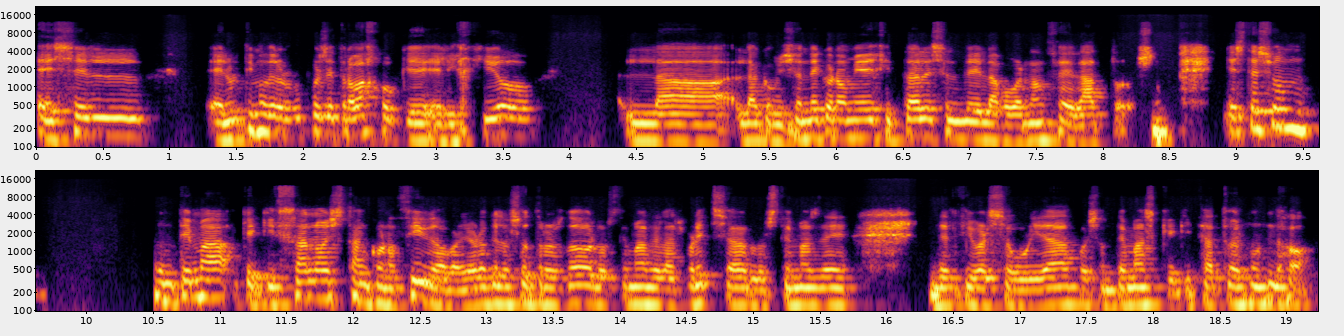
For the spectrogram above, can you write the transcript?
es el, el último de los grupos de trabajo que eligió la, Comisión de Economía Digital es el de la gobernanza de datos. Este es un, un tema que quizá no es tan conocido, yo creo que los otros dos, los temas de las brechas, los temas de, de ciberseguridad, pues son temas que quizá todo el mundo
